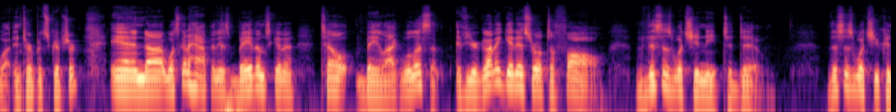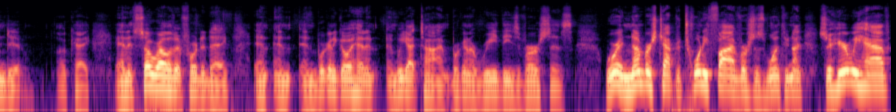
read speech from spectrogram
what interpret Scripture, and uh, what's going to happen is Balaam's going to tell Balak, "Well, listen, if you're going to get Israel to fall, this is what you need to do. This is what you can do." Okay, and it's so relevant for today, and and and we're going to go ahead and, and we got time. We're going to read these verses. We're in Numbers chapter 25, verses 1 through 9. So here we have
